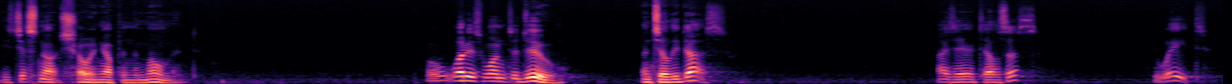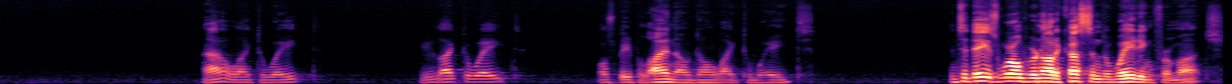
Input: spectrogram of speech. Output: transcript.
He's just not showing up in the moment. Well, what is one to do until he does? Isaiah tells us you wait. I don't like to wait. You like to wait? Most people I know don't like to wait. In today's world, we're not accustomed to waiting for much.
